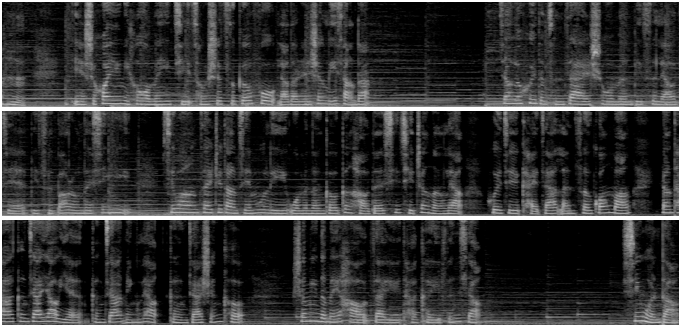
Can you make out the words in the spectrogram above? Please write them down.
嗯。也是欢迎你和我们一起从诗词歌赋聊到人生理想的。交流会的存在是我们彼此了解、彼此包容的心意。希望在这档节目里，我们能够更好的吸取正能量，汇聚铠甲蓝色光芒，让它更加耀眼、更加明亮、更加深刻。生命的美好在于它可以分享。新闻档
